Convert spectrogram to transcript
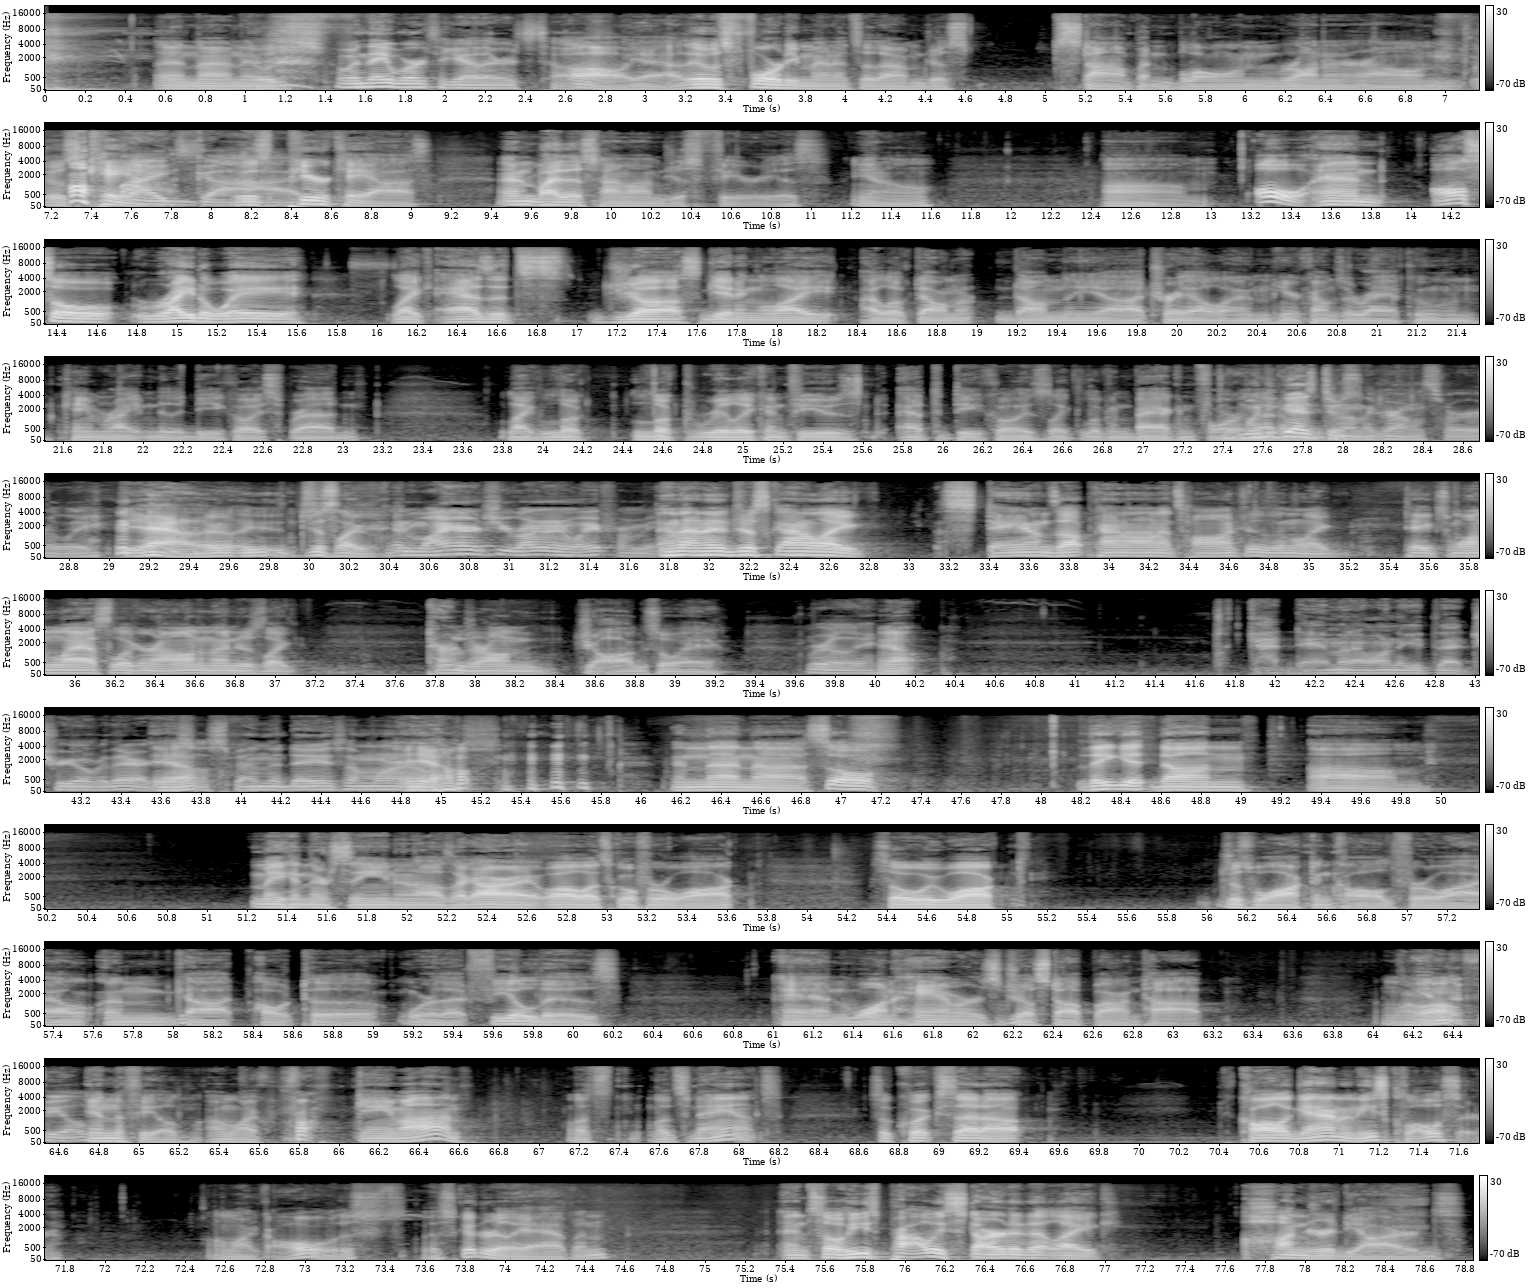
and then it was When they work together, it's tough. Oh yeah, it was 40 minutes of them just stomping, blowing, running around. It was Oh, chaos. It was pure chaos. And by this time, I'm just furious. You know. Um. Oh, and also right away, like as it's just getting light, I look down the, down the uh, trail, and here comes a raccoon. Came right into the decoy spread. Like looked looked really confused at the decoys, like looking back and forth. What are you guys doing on the ground so early? Yeah, they're just like and why aren't you running away from me? and then it just kind of like stands up kind of on its haunches and like takes one last look around and then just like turns around and jogs away. Really? Yeah. God damn it! I want to get to that tree over there. I guess Yep. I'll spend the day somewhere Yep. else. And then uh so they get done um making their scene and I was like, "All right, well, let's go for a walk." So we walked just walked and called for a while and got out to where that field is and one hammer's just up on top. Like, In well, the field? In the field. I'm like, game on. Let's let's dance. So quick setup. Call again and he's closer. I'm like, oh, this this could really happen. And so he's probably started at like hundred yards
